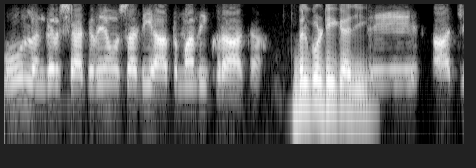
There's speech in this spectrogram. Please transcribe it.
ਉਹ ਲੰਗਰ ਛਕਦੇ ਆ ਉਹ ਸਾਡੀ ਆਤਮਾ ਦੀ ਖੁਰਾਕ ਆ। ਬਿਲਕੁਲ ਠੀਕ ਹੈ ਜੀ। ਤੇ ਅੱਜ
